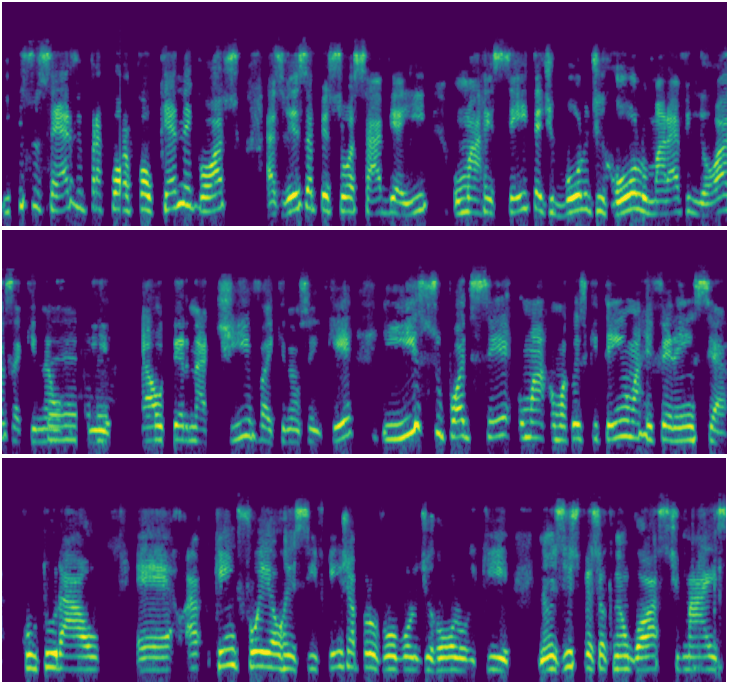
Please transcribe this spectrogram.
e isso serve para qualquer negócio. Às vezes a pessoa sabe aí uma receita de bolo de rolo maravilhosa que não É. que alternativa e que não sei o quê. E isso pode ser uma, uma coisa que tem uma referência cultural. É, quem foi ao Recife, quem já provou o bolo de rolo e que não existe pessoa que não goste mais,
